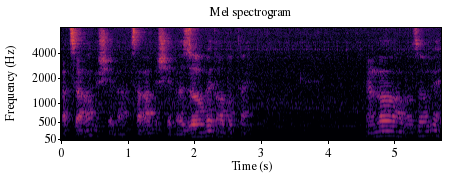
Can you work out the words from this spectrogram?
הצהרה ושאלה, הצהרה ושאלה. זה עובד רבותיי. אני לא, זה עובד.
